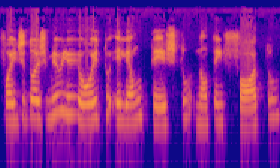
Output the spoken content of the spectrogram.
Foi de 2008. Ele é um texto, não tem foto,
